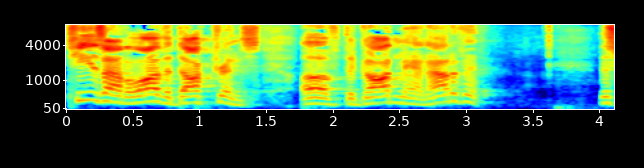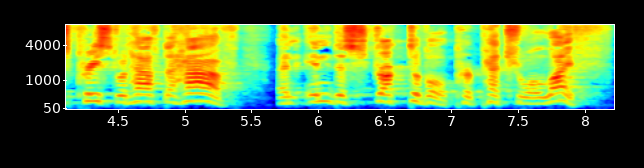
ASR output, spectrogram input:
tease out a lot of the doctrines of the God man out of it. This priest would have to have an indestructible perpetual life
